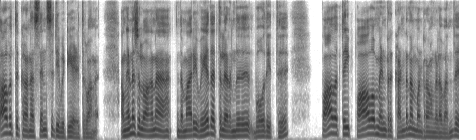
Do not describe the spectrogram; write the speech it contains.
பாவத்துக்கான சென்சிட்டிவிட்டியை எடுத்துருவாங்க. அவங்க என்ன சொல்லுவாங்கன்னா இந்த மாதிரி வேதத்திலிருந்து போதித்து பாவத்தை பாவம் என்று கண்டனம் பண்ணுறவங்கள வந்து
